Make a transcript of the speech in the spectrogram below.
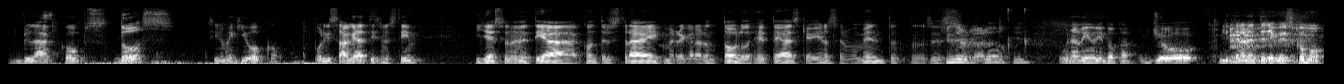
Black Ops 2, si no me equivoco, porque estaba gratis en Steam. Y ya después me metí a Counter Strike, me regalaron todos los GTAs que habían hasta el momento. Entonces, ¿Quién se regaló qué? un amigo de mi papá Yo, literalmente llegó y es como,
